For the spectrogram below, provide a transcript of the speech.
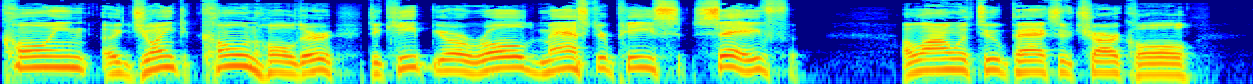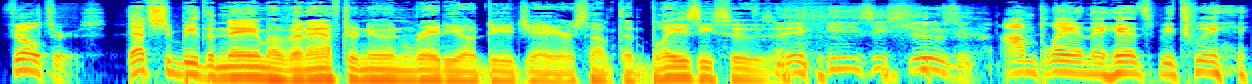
coin a joint cone holder to keep your rolled masterpiece safe, along with two packs of charcoal filters. That should be the name of an afternoon radio DJ or something. Blazy Susan. Easy Susan. I'm playing the hits between.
